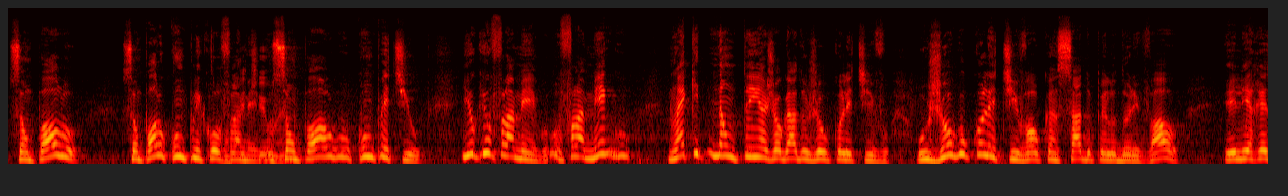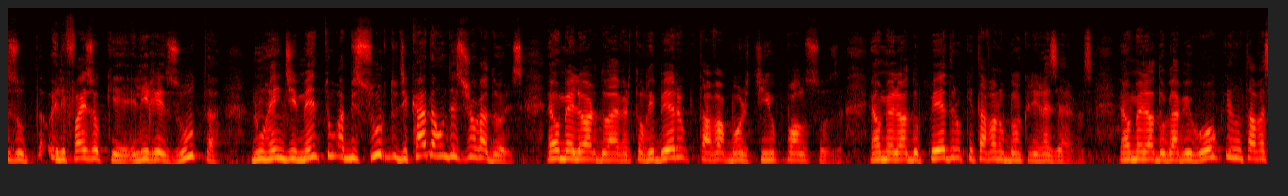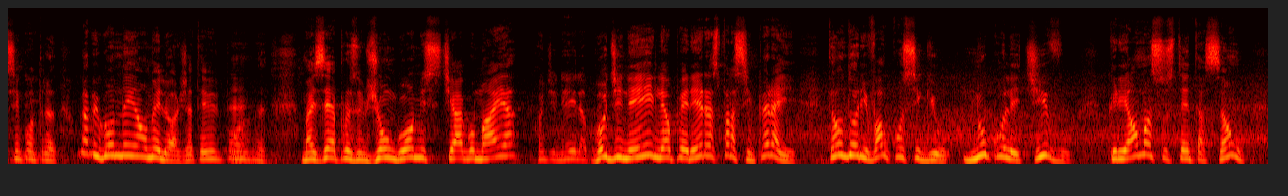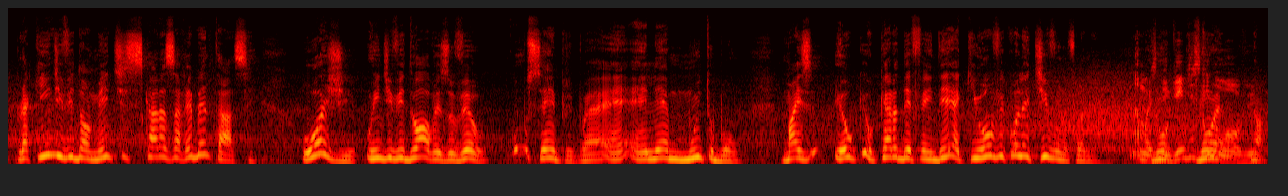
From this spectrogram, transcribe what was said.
São Paulo, São Paulo complicou o Flamengo. Né? O São Paulo competiu. E o que o Flamengo? O Flamengo não é que não tenha jogado o jogo coletivo. O jogo coletivo alcançado pelo Dorival ele, é resulta, ele faz o quê? Ele resulta num rendimento absurdo de cada um desses jogadores. É o melhor do Everton Ribeiro, que estava mortinho com o Paulo Souza. É o melhor do Pedro, que estava no banco de reservas. É o melhor do Gabigol, que não estava se encontrando. O Gabigol nem é o melhor, já teve. É. Mas é, por exemplo, João Gomes, Thiago Maia, Rodinei, Léo, Rodinei, Léo Pereira. Você fala assim: peraí. Então o Dorival conseguiu, no coletivo, criar uma sustentação para que individualmente esses caras arrebentassem. Hoje, o individual resolveu? Como sempre, é, é, ele é muito bom. Mas eu, eu quero defender é que houve coletivo no Flamengo. Não, mas não, ninguém disse que não, é, houve. Não.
